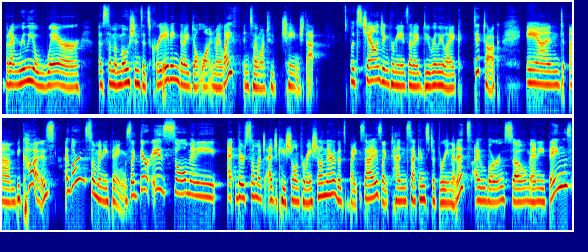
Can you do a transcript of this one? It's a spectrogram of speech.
But i'm really aware of some emotions it's creating that i don't want in my life and so i want to change that. What's challenging for me is that i do really like TikTok. And um, because I learned so many things, like there is so many, there's so much educational information on there that's bite size, like 10 seconds to three minutes. I learned so many things.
